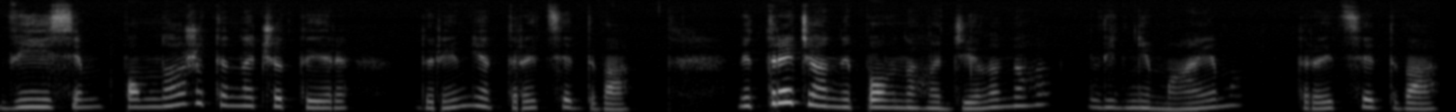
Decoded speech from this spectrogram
8 помножити на 4 дорівнює 32. Від третього неповного діленого віднімаємо 32.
